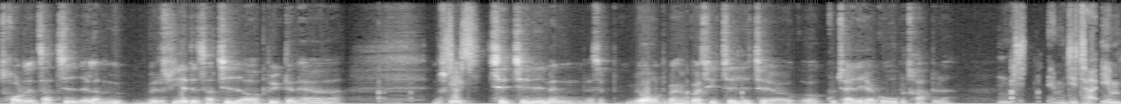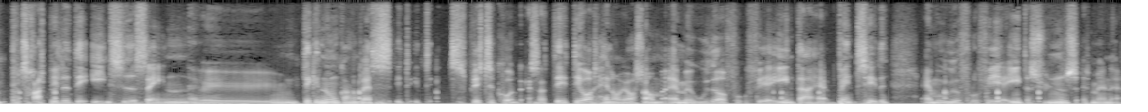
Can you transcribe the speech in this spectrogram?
tror du, det tager tid, eller vil du sige, at det tager tid at opbygge den her, måske ikke til tillid, men altså, jo, man kan godt sige tillid til at, at kunne tage det her gode portrætbillede? Jamen, de tager, jamen, portrætbilledet, det er en side af sagen. Øh, det kan nogle gange være et, et, et splitsekund. Altså, det, det også, handler jo også om, at man er ude og fotografere en, der er vant til det. At man er ude og fotografere en, der synes, at man er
